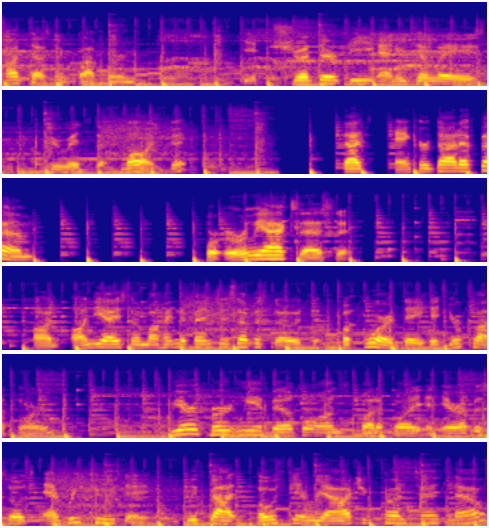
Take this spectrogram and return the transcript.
podcasting platform should there be any delays to its launch. That's anchor.fm for early access on On the Ice and Behind the Benches episodes before they hit your platform. We are currently available on Spotify and air episodes every Tuesday. We've got post and reaction content now,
